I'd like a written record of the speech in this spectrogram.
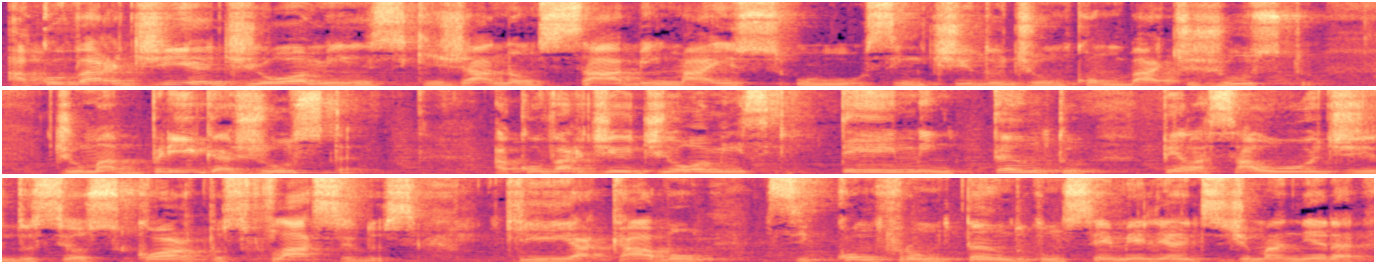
A covardia de homens que já não sabem mais o sentido de um combate justo, de uma briga justa. A covardia de homens que temem tanto pela saúde dos seus corpos flácidos que acabam se confrontando com semelhantes de maneira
